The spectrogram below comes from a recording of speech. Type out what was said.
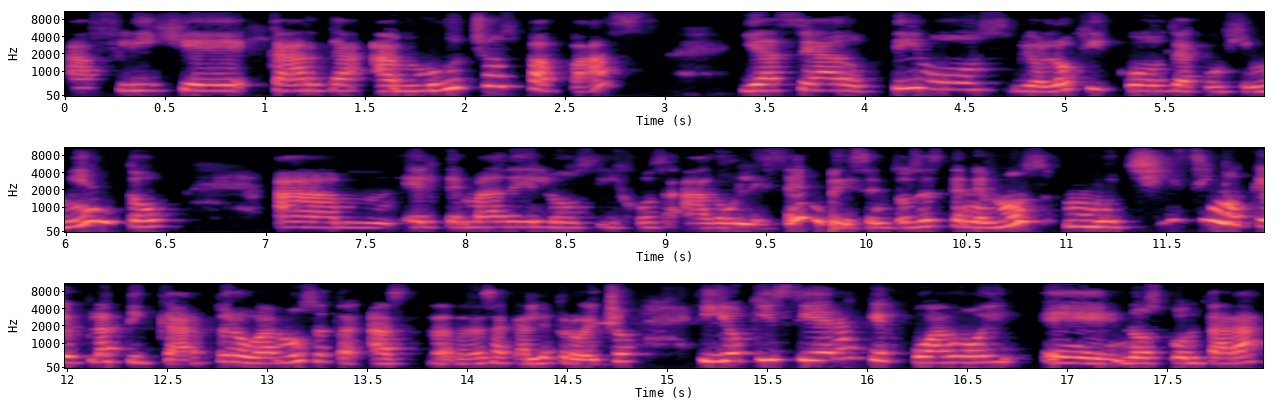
aflige, carga a muchos papás, ya sea adoptivos, biológicos, de acogimiento, el tema de los hijos adolescentes. Entonces tenemos muchísimo que platicar, pero vamos a, tratar de sacarle provecho. Y yo quisiera que Juan hoy eh, nos contara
